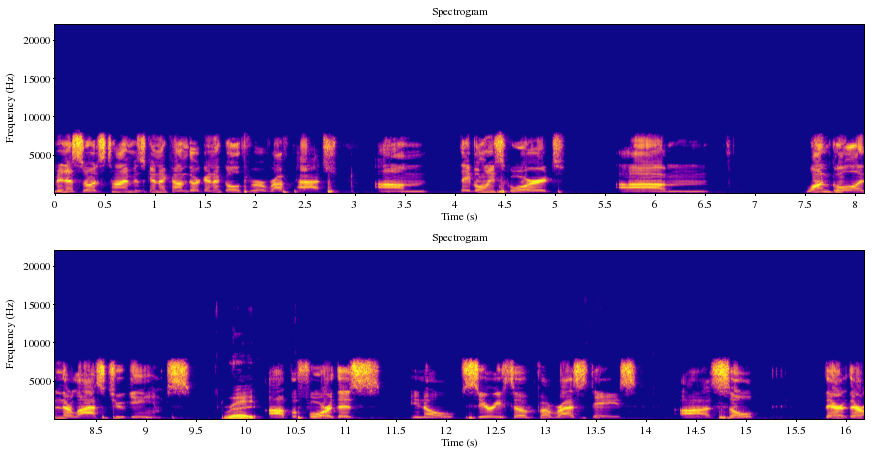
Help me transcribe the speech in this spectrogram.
Minnesota's time is going to come. They're going to go through a rough patch. Um, they've only scored um, one goal in their last two games right. uh, before this, you know, series of rest days. Uh, so their their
